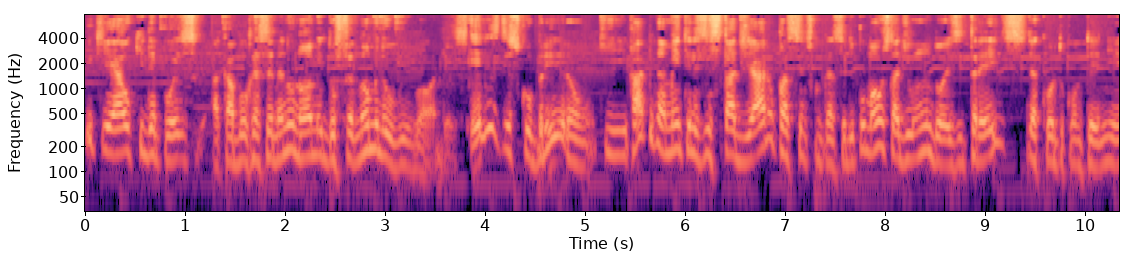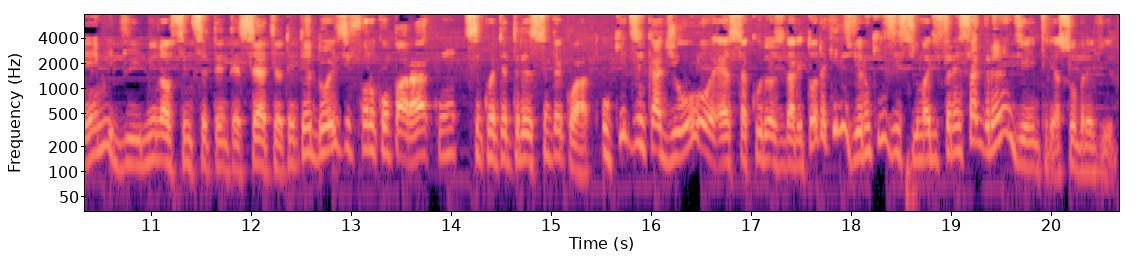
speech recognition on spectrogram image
e que é o que depois acabou recebendo o nome do fenômeno fenômeno Will Rogers? Eles descobriram que rapidamente eles estadiaram pacientes com câncer de pulmão, estádio 1, 2 e 3, de acordo com o TNM, de 1977 a 82, e foram comparar com 53 e 64. O que desencadeou essa curiosidade toda é que eles viram que existia uma diferença grande entre a sobrevida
